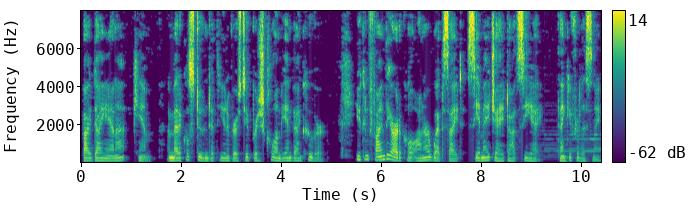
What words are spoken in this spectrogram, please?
by Diana Kim, a medical student at the University of British Columbia in Vancouver. You can find the article on our website, cmaj.ca. Thank you for listening.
